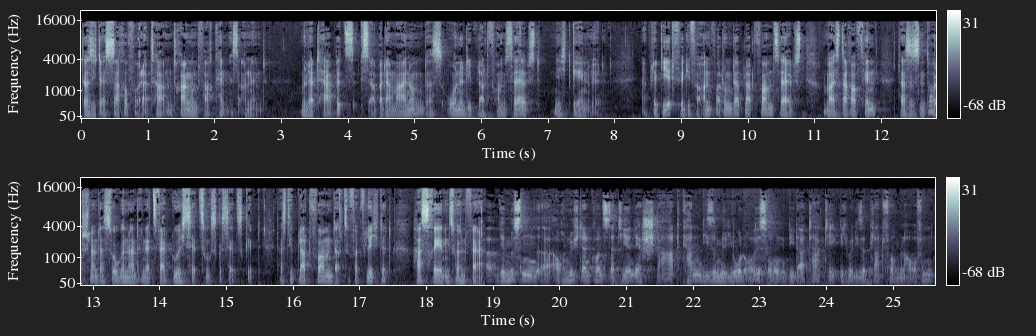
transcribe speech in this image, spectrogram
das sich der Sache voller Tatendrang und Fachkenntnis annimmt. Müller-Terpitz ist aber der Meinung, dass ohne die Plattform selbst nicht gehen wird. Er plädiert für die Verantwortung der Plattform selbst und weist darauf hin, dass es in Deutschland das sogenannte Netzwerkdurchsetzungsgesetz gibt, das die Plattformen dazu verpflichtet, Hassreden zu entfernen. Wir müssen äh, auch nüchtern konstatieren, der Staat kann diese Millionen Äußerungen, die da tagtäglich über diese Plattform laufen,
